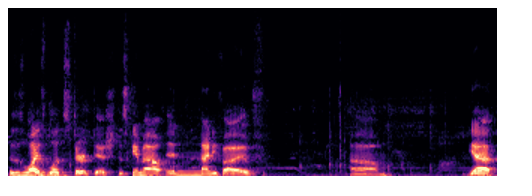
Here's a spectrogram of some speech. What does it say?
This is Wise Blood's Dirt Dish. This came out in '95. Um, yeah.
